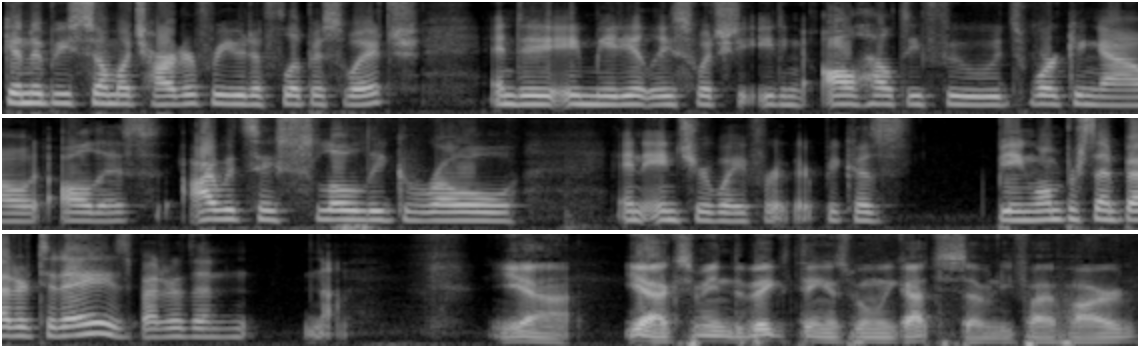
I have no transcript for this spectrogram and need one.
going to be so much harder for you to flip a switch and to immediately switch to eating all healthy foods, working out, all this. I would say slowly grow and inch your way further because being 1% better today is better than none. Yeah, yeah. Because I mean, the big thing is when we got to seventy-five hard,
